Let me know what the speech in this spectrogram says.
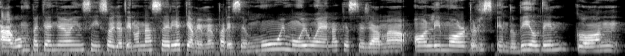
hago un pequeño inciso. Ella tiene una serie que a mí me parece muy, muy buena que se llama Only Murders in the Building con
